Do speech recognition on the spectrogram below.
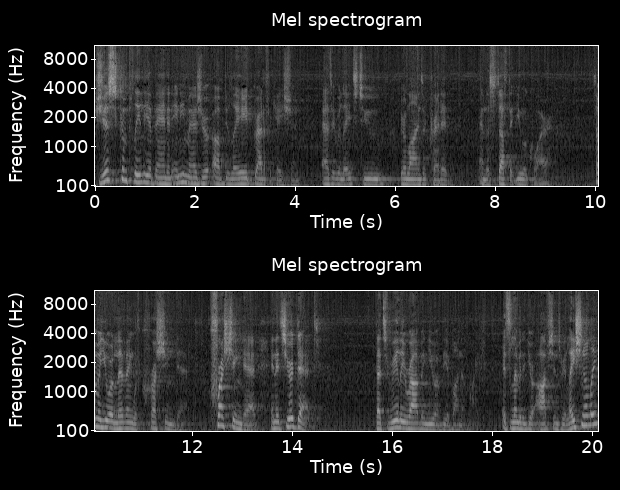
Just completely abandon any measure of delayed gratification as it relates to your lines of credit and the stuff that you acquire. Some of you are living with crushing debt, crushing debt, and it's your debt that's really robbing you of the abundant life. It's limited your options relationally.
